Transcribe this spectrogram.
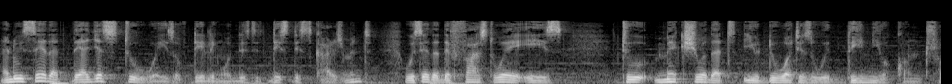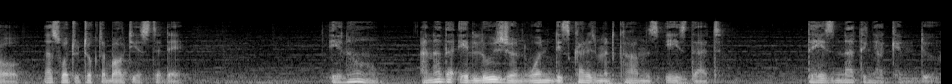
And we say that there are just two ways of dealing with this, this discouragement. We say that the first way is to make sure that you do what is within your control. That's what we talked about yesterday. You know, another illusion when discouragement comes is that there is nothing I can do.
